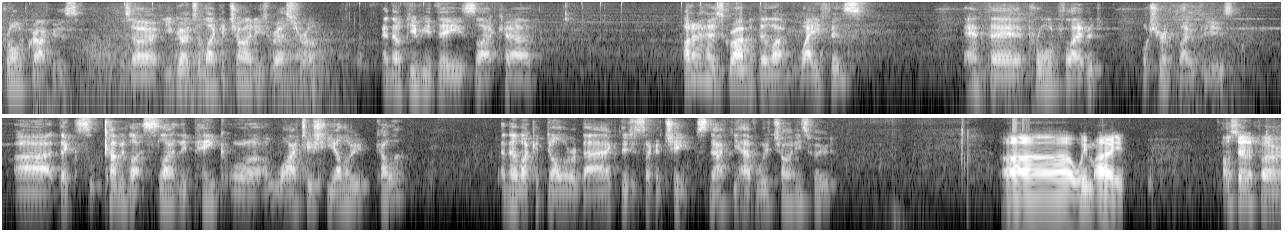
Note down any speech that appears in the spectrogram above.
Prawn crackers. So you go to like a Chinese restaurant, and they'll give you these like uh, I don't know how to describe it. They're like wafers, and they're prawn flavored or shrimp flavored for use. Uh, they come in like slightly pink or a whitish yellow color, and they're like a dollar a bag. They're just like a cheap snack you have with Chinese food. Uh, we might. I'll send a photo.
